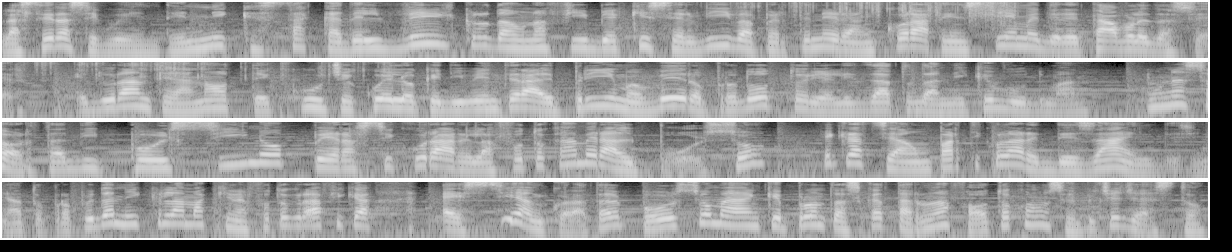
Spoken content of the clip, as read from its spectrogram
La sera seguente Nick stacca del velcro da una fibbia che serviva per tenere ancorate insieme delle tavole da surf e durante la notte cuce quello che diventerà il primo vero prodotto realizzato da Nick Woodman. Una sorta di polsino per assicurare la fotocamera al polso e grazie a un particolare design disegnato proprio da Nick la macchina fotografica è sia ancorata al polso ma è anche pronta a scattare una foto con un semplice gesto.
